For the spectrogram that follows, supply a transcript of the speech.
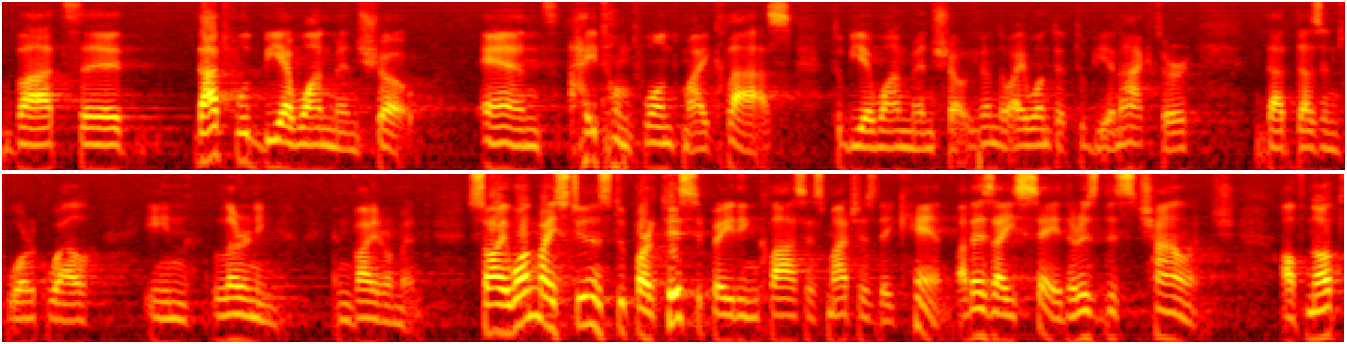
But uh, that would be a one-man show. And I don't want my class to be a one-man show, even though I wanted to be an actor that doesn't work well in learning environment. So I want my students to participate in class as much as they can. But as I say, there is this challenge of not,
